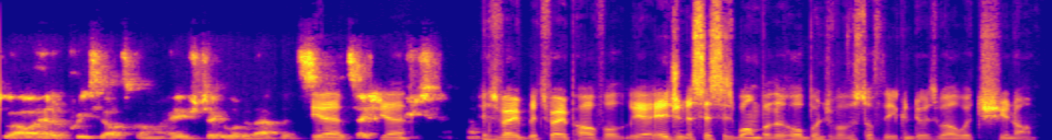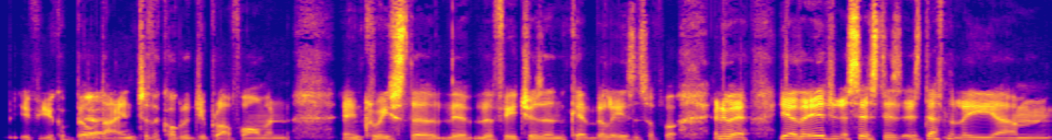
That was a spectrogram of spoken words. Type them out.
to our head of pre-sales, going, "Hey, you should take a look at that." It's yeah, it's actually yeah. interesting. It's very it's very powerful. Yeah, Agent Assist is one, but there's a whole bunch of other stuff that you can do as well. Which you know, if you could build Yeah. that into the Cognigy platform and increase the, the, the features and capabilities and stuff. But anyway, yeah, the Agent Assist is, is definitely um,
